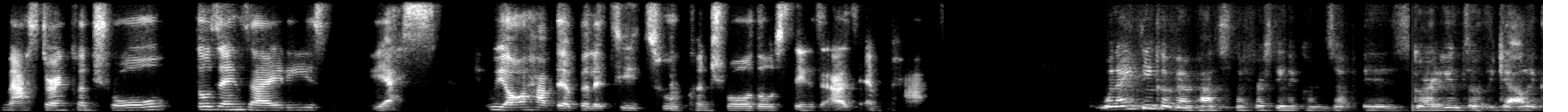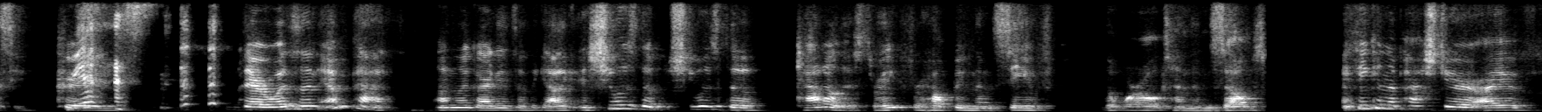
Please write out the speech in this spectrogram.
master and control those anxieties? Yes we all have the ability to control those things as empaths. When I think of empaths, the first thing that comes up is Guardians of the Galaxy. Yes. there was an empath on the Guardians of the Galaxy, and she was the she was the catalyst, right, for helping them save the world and themselves. I think in the past year I've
